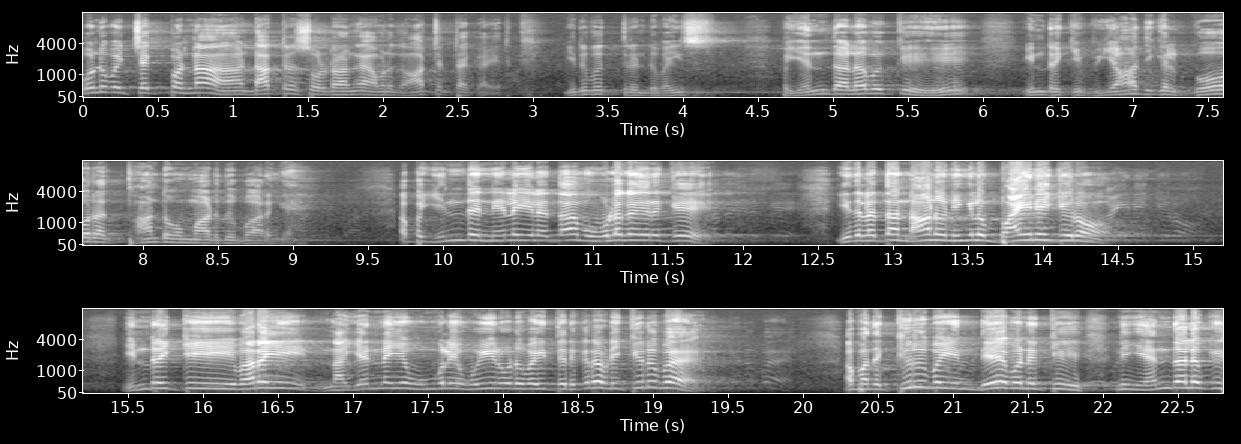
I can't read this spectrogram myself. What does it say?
கொண்டு போய் செக் பண்ணால் டாக்டர் சொல்கிறாங்க அவனுக்கு ஹார்ட் அட்டாக் ஆகிருக்கு இருபத்தி ரெண்டு வயசு. இப்போ எந்த அளவுக்கு இன்றைக்கு வியாதிகள் கோர தாண்டவம் ஆடுது பாருங்க. அப்போ இந்த நிலையில தான் உலகம் இருக்கு. இதில் தான் நானும் நீங்களும் பயணிக்கிறோம். இன்றைக்கு வரை நான் என்னையும் உங்களையும் உயிரோடு வைத்திருக்கிற அப்படி கிருபை. அப்ப அந்த கிருபையின் தேவனுக்கு நீங்க எந்த அளவுக்கு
